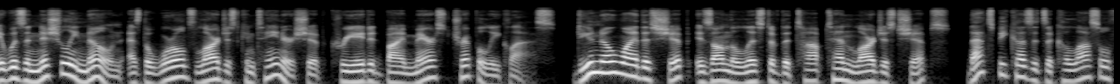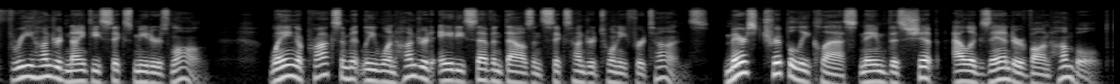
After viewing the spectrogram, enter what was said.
It was initially known as the world's largest container ship created by Maersk Tripoli class. Do you know why this ship is on the list of the top 10 largest ships? That's because it's a colossal 396 meters long, weighing approximately 187,624 tons. Maersk Tripoli class named this ship Alexander von Humboldt,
